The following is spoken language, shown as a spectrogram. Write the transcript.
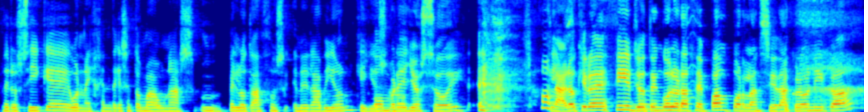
pero sí que, bueno, hay gente que se toma unas mm, pelotazos en el avión que yo Hombre, yo soy. Claro, quiero decir, yo tengo lorazepam por la ansiedad crónica.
